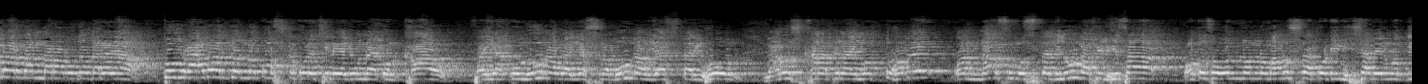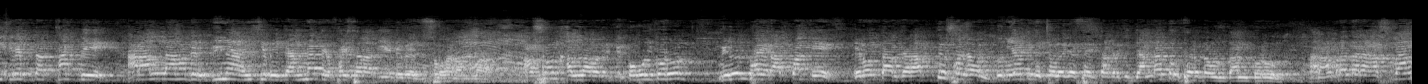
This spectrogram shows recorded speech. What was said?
আমার বান্দারা রোজাদারেরা তোমরা আমার জন্য কষ্ট এজন্য এখন খাও মানুষ খানা পিনায় মত্ত হবে হিসাব। অথচ অন্যান্য মানুষরা কঠিন হিসাবের মধ্যে গ্রেফতার থাকবে, আর আল্লাহ আমাদের বিনা হিসেবে জান্নাতের ফয়সালা দিয়ে দেবেন, সুবহানাল্লাহ। আসুন, আল্লাহ আমাদেরকে কবুল করুন। মিলন ভাইয়ের আব্বাকে এবং তার যারা আত্মীয় স্বজন দুনিয়া থেকে চলে গেছে, তাদেরকে জান্নাতুল ফেরদাউস দান করুন। আর আমরা যারা আসলাম,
